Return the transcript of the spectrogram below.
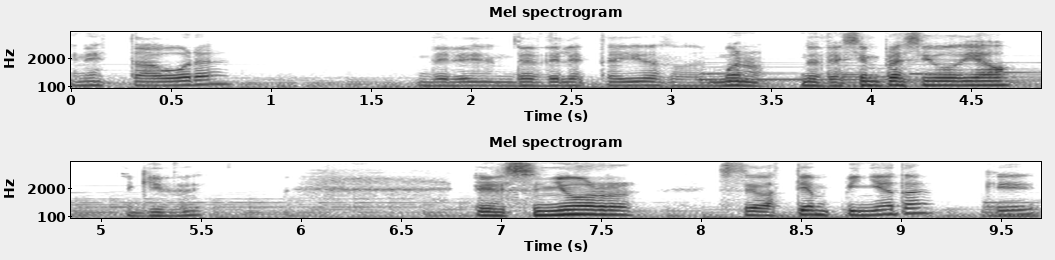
en esta hora, del- desde el estallido social. Bueno, desde siempre ha sido odiado, XD. El señor Sebastián Piñata, que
